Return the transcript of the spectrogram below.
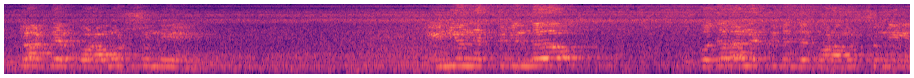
ভোটারদের পরামর্শ নিয়ে ইউনিয়ন নেতৃবৃন্দ, উপজেলা নেতৃবৃন্দের পরামর্শ নিয়ে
